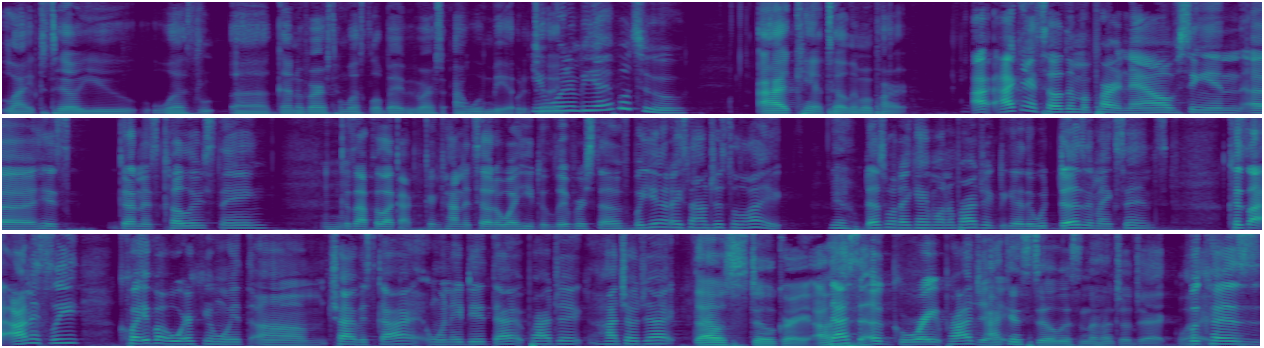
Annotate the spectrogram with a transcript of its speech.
like to tell you what's uh, Gunna verse and what's Lil Baby verse, I wouldn't be able to. you wouldn't be able to. I can't tell them apart. I, I can't tell them apart now Seeing uh, his Gunna's Colors thing because I feel like I can kind of tell the way he delivers stuff. But yeah, they sound just alike. Yeah. That's why they came on a project together, which doesn't make sense. Because I honestly, Quavo working with um, Travis Scott when they did that project, Huncho Jack, That was still great. I, that's a great project. I can still listen to Huncho Jack like, because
